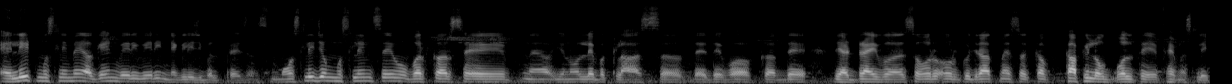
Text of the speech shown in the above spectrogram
elite Muslim है again very very negligible presence mostly जो मुस्लिम्स है, वो वर्कर्स है you know labour class they they work they they are drivers और और गुजरात में काफ़ी लोग बोलते हैं फेमसली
